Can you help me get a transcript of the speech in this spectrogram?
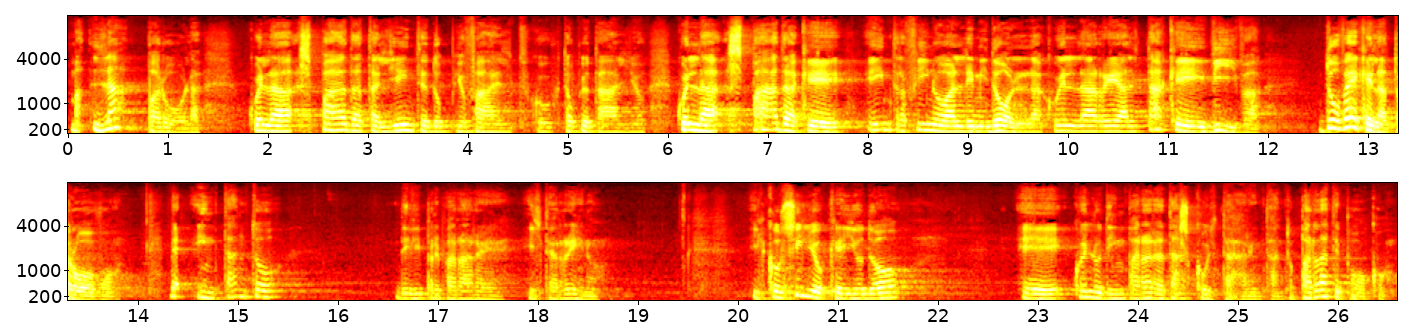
Ma la parola, quella spada tagliente a doppio, falco, doppio taglio, quella spada che entra fino all'emidolla, quella realtà che è viva, dov'è che la trovo? Beh, intanto devi preparare il terreno. Il consiglio che io do è quello di imparare ad ascoltare intanto. Parlate poco.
